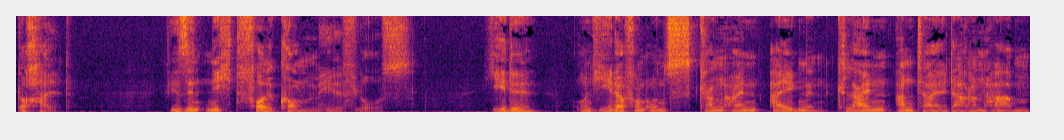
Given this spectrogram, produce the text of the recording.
Doch halt. Wir sind nicht vollkommen hilflos. Jede und jeder von uns kann einen eigenen kleinen Anteil daran haben,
